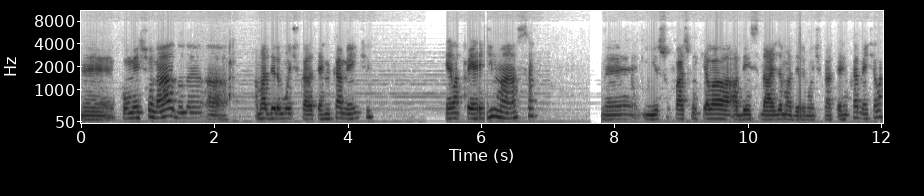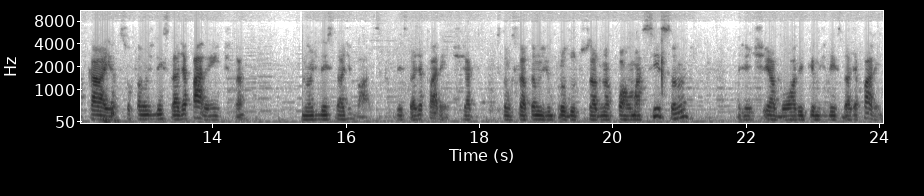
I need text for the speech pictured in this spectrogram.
É, como mencionado, né, a, a madeira modificada termicamente, ela perde massa né, e isso faz com que ela, a densidade da madeira modificada termicamente ela caia. Estou falando de densidade aparente, tá? não de densidade básica, densidade aparente. Já que estamos tratando de um produto usado na forma maciça, né, a gente aborda em termos de densidade aparente.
